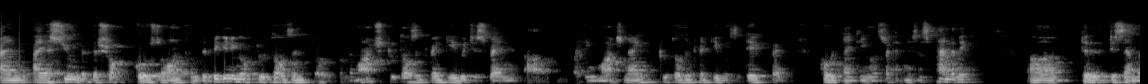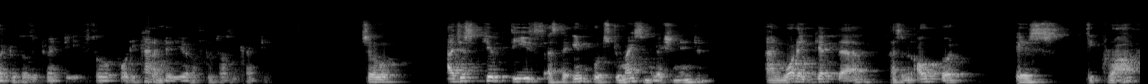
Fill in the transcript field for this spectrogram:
And I assume that the shock goes on from the beginning of 2000 or from the March 2020, which is when uh, I think March 9, 2020 was the date when COVID-19 was recognized as pandemic, uh, till December 2020. So for the calendar year of 2020. So I just give these as the inputs to my simulation engine. And what I get there as an output is the graph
